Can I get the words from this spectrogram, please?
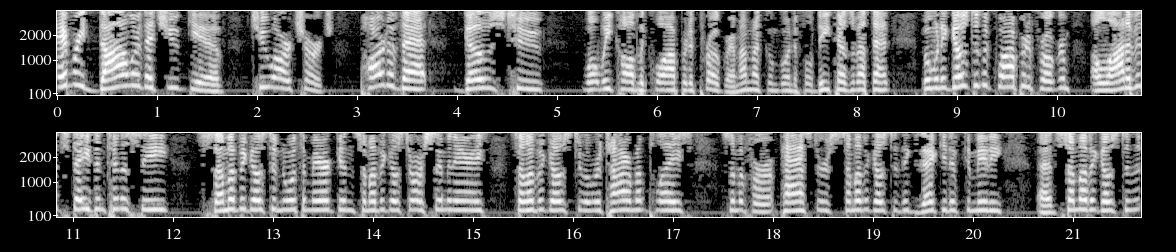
every dollar that you give to our church, part of that goes to what we call the cooperative program. I'm not going to go into full details about that, but when it goes to the cooperative program, a lot of it stays in Tennessee. Some of it goes to North American, some of it goes to our seminaries, some of it goes to a retirement place, some of it for pastors, some of it goes to the executive committee, and some of it goes to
